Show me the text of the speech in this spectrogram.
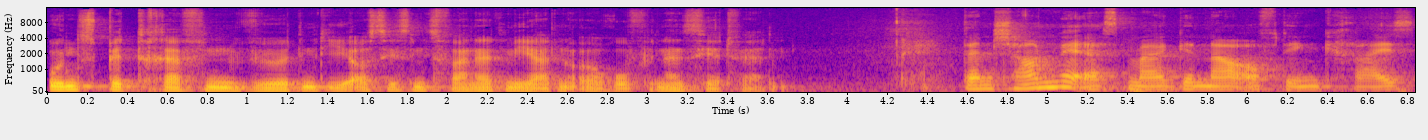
uns betreffen würden, die aus diesen 200 Milliarden Euro finanziert werden. Dann schauen wir erstmal genau auf den Kreis.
